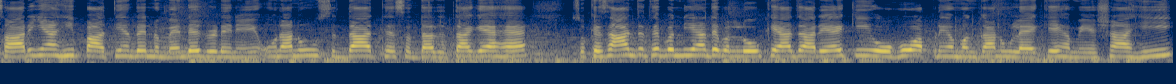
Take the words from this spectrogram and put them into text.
ਸਾਰੀਆਂ ਹੀ ਪਾਰਟੀਆਂ ਦੇ ਨੁਮਾਇੰਦੇ ਜਿਹੜੇ ਨੇ, ਉਹਨਾਂ ਨੂੰ ਸਿੱਧਾ ਇੱਥੇ ਸੱਦਾ ਦਿੱਤਾ ਗਿਆ ਹੈ। ਸੋ ਕਿਸਾਨ ਜਥੇਬੰਦੀਆਂ ਦੇ ਵੱਲੋਂ ਕਿਹਾ ਜਾ ਰਿਹਾ ਹੈ ਕਿ ਉਹ ਆਪਣੀਆਂ ਮੰਗਾਂ ਨੂੰ ਲੈ ਕੇ ਹਮੇਸ਼ਾ ਹੀ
